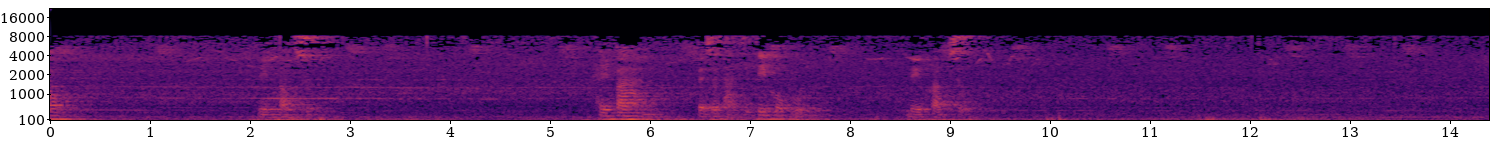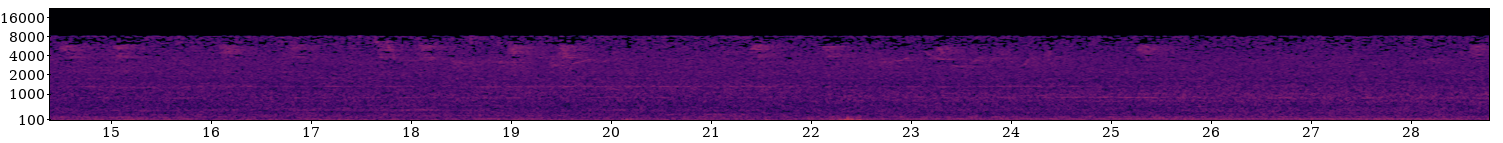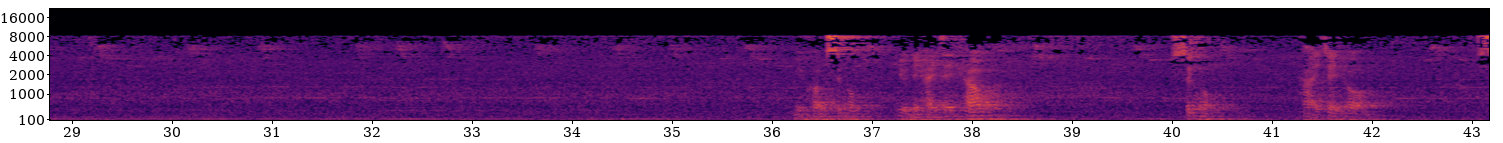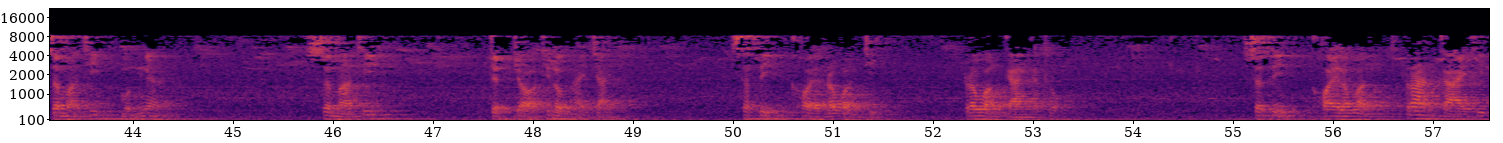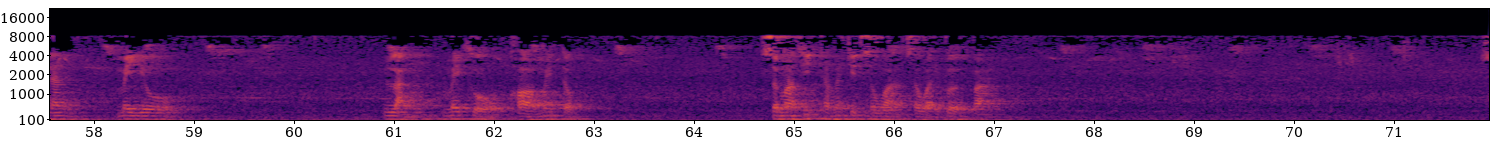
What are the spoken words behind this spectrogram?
มีความสุข ให้บ้านเป็นสถานที่ที่อบอุ่นมีความสุข ความสงบอยู่ในหายใจเข้า สงบ หายใจออก สมาธิหมุนงาน สมาธิจดจ่อที่ลมหายใจ สติคอยระวังจิต ระวังการกระทบ สติคอยระวังร่างกายที่นั่งไม่โยกหลังไม่โกคอไม่ตก สมาธิทำให้จิตสว่างสวัยเบิกบาน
